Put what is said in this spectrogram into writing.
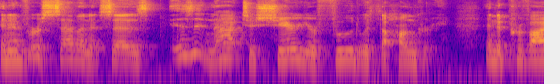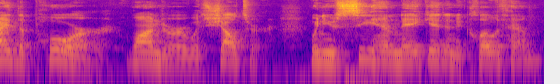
and in verse 7, it says, Is it not to share your food with the hungry, and to provide the poor wanderer with shelter, when you see him naked and to clothe him?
